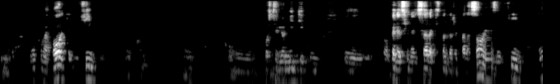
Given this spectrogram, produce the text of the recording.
com, né, com a volta, enfim, com com, com, posteriormente com eh, operacionalizar a questão das reparações, enfim, né?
